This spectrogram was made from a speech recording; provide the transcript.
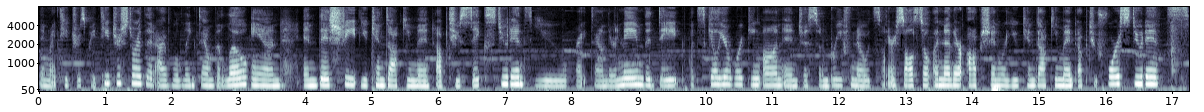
in my Teachers Pay Teacher store that I will link down below. And in this sheet, you can document up to six students. You write down their name, the date, what skill you're working on, and just some brief notes. There's also another option where you can document up to four students.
